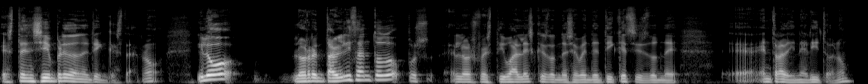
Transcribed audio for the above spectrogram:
estén siempre donde tienen que estar, ¿no? Y luego lo rentabilizan todo pues, en los festivales, que es donde se vende tickets y es donde eh, entra dinerito, ¿no?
